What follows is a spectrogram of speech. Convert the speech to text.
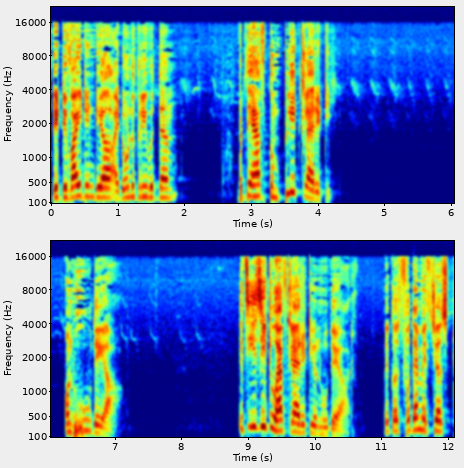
They divide India, I don't agree with them. But they have complete clarity on who they are. It's easy to have clarity on who they are because for them it's just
